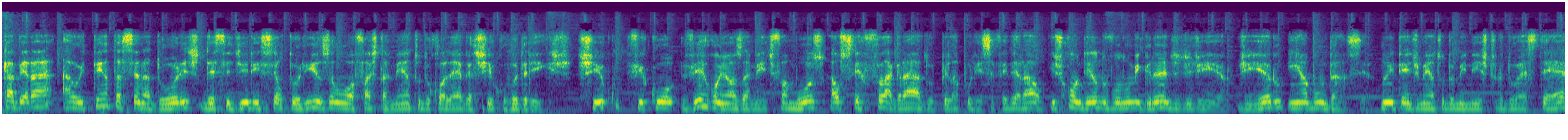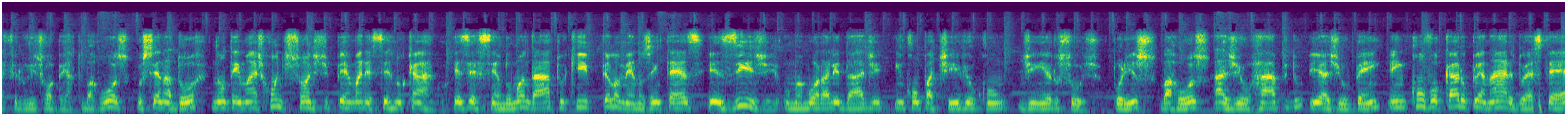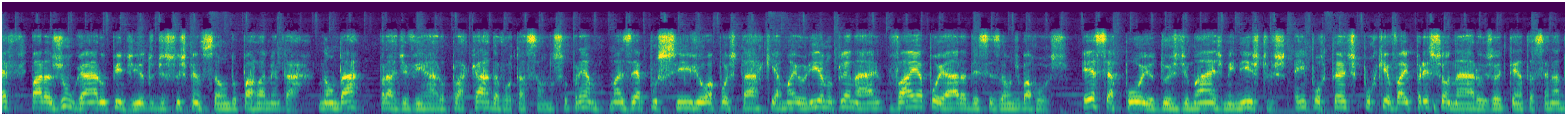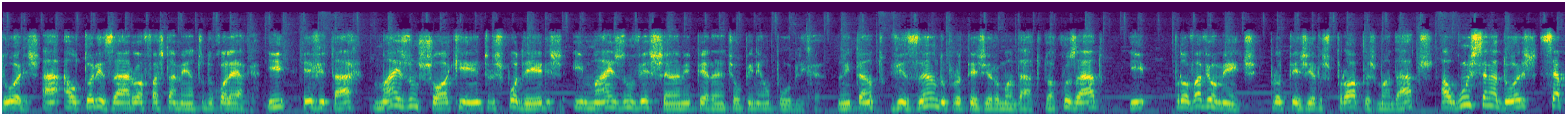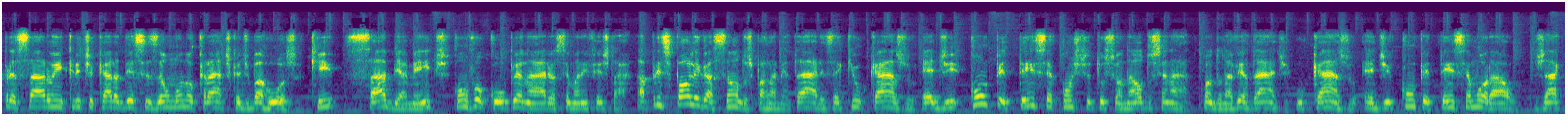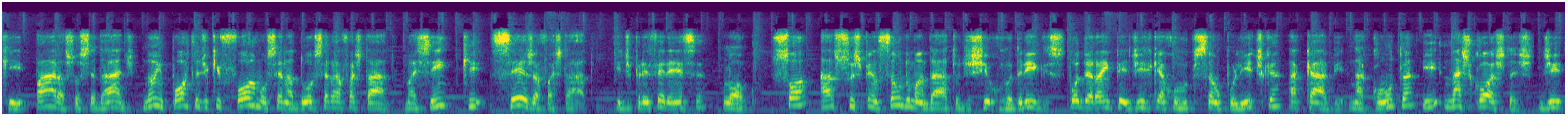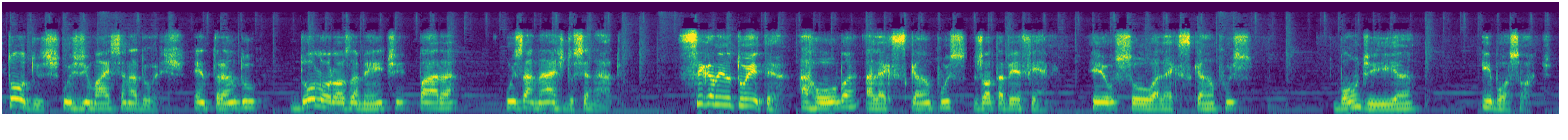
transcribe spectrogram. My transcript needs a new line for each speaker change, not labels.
Caberá a 80 senadores decidirem se autorizam o afastamento do colega Chico Rodrigues. Chico ficou vergonhosamente famoso ao ser flagrado pela Polícia Federal escondendo um volume grande de dinheiro, dinheiro em abundância. No entendimento do ministro do STF, Luiz Roberto Barroso, o senador não tem mais condições de permanecer no cargo, exercendo um mandato que, pelo menos em tese, exige uma moralidade incompatível com dinheiro sujo. Por isso, Barroso agiu rápido e agiu bem em convocar o plenário do STF para julgar o pedido de suspensão do parlamentar. Não dá para adivinhar o placar da votação no Supremo, mas é possível apostar que a maioria no plenário vai apoiar a decisão de Barroso. Esse apoio dos demais ministros é importante porque vai pressionar os 80 senadores a autorizar o afastamento do colega e evitar mais um choque entre os poderes e mais um vexame perante a opinião pública. No entanto, visando proteger o mandato do acusado e provavelmente proteger os próprios mandatos, alguns senadores se apressaram em criticar a decisão monocrática de Barroso, que, sabiamente, convocou o plenário a se manifestar. A principal alegação dos parlamentares é que o caso é de competência constitucional do Senado, quando, na verdade, o caso é de competência moral, já que, para a sociedade, não importa de que forma o senador será afastado, mas sim que seja afastado, e de preferência, logo. Só a suspensão do mandato de Chico Rodrigues Rodrigues poderá impedir que a corrupção política acabe na conta e nas costas de todos os demais senadores, entrando dolorosamente para os anais do Senado. Siga-me no Twitter, arroba Alex Campos, JBFM. Eu sou Alex Campos. Bom dia e boa sorte.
